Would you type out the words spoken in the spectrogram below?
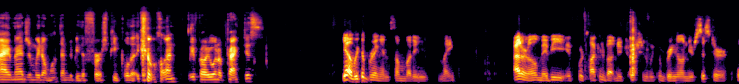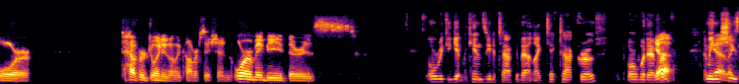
I imagine we don't want them to be the first people that come on. We probably want to practice. yeah we could bring in somebody like i don't know maybe if we're talking about nutrition we can bring on your sister or to have her join in on the conversation or maybe there is Or we could get Mackenzie to talk about like TikTok growth or whatever. yeah I mean, Yeah, she's like-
